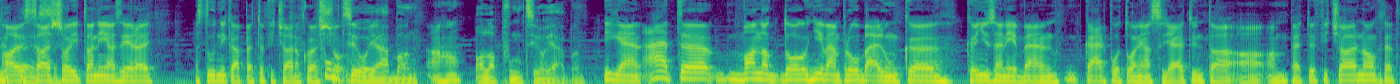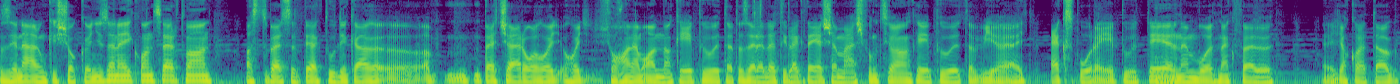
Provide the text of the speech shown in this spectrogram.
ha összehasonlítani, azért egy azt tudni kell a Petőfi csarnokról. Funkciójában. So... Aha. Alapfunkciójában. Igen, hát vannak dolgok, nyilván próbálunk könnyűzenében kárpótolni azt, hogy eltűnt a, a, a Petőfi csarnok, tehát azért nálunk is sok könnyűzenei koncert van, azt persze tényleg tudni kell a pecsáról, hogy, hogy soha nem annak épült, tehát az eredetileg teljesen más funkciónak épült, egy expóra épült tér, mm. nem volt megfelelő gyakorlatilag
